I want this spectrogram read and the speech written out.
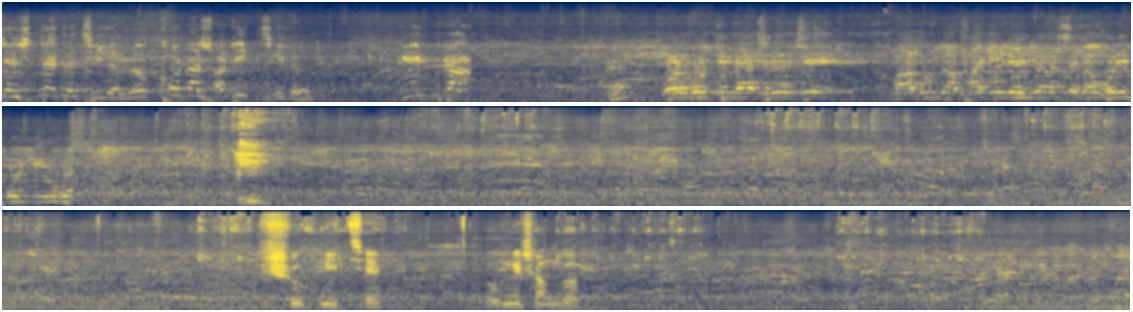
চেষ্টাটা ছিল লক্ষ্যটা সঠিক ছিল। গ্রিপটা? পরবর্তী ম্যাচ রয়েছে মা দুর্গা ফাটি রেঞ্জার্স এবং হরিপুর নিউ নিচ্ছে অগ্নিসংঘ ও সে অগ্নিসংঘের তৃতীয় সেট সেভ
